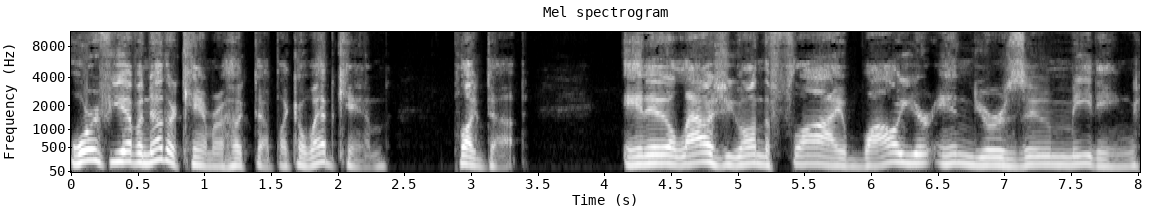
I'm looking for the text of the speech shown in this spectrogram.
Or if you have another camera hooked up, like a webcam plugged up, and it allows you on the fly while you're in your Zoom meeting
